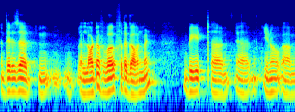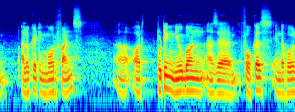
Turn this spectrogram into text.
there is a, a, lot of work for the government, be it uh, uh, you know um, allocating more funds uh, or putting newborn as a focus in the whole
